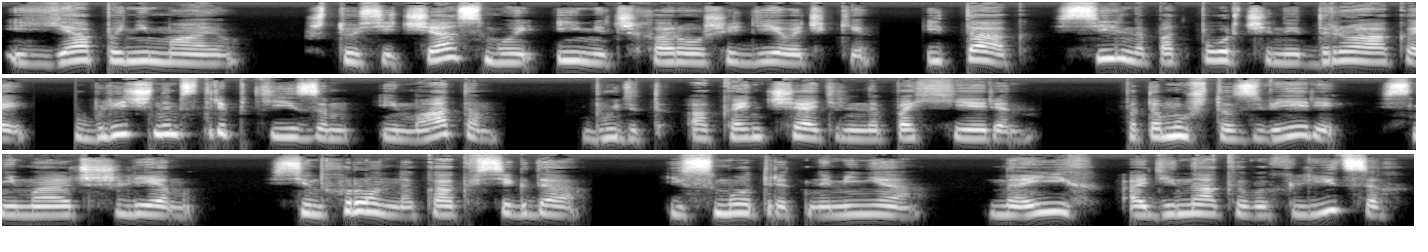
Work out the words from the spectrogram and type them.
И я понимаю, что сейчас мой имидж хорошей девочки и так сильно подпорченный дракой, публичным стриптизом и матом будет окончательно похерен, потому что звери снимают шлемы, синхронно, как всегда, и смотрят на меня. На их одинаковых лицах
